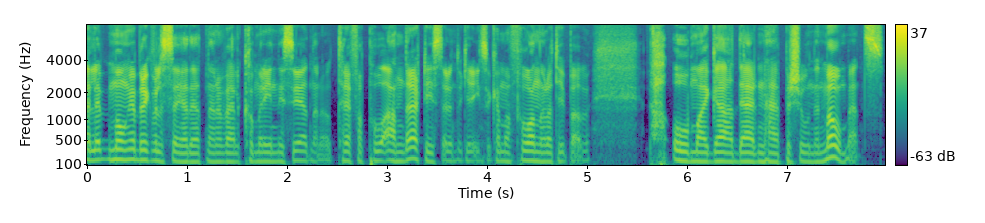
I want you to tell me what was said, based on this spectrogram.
eller många brukar väl säga det att när de väl kommer in i scenen och träffar på andra artister runt omkring så kan man få några typ av Oh my god, det är den här personen moments.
